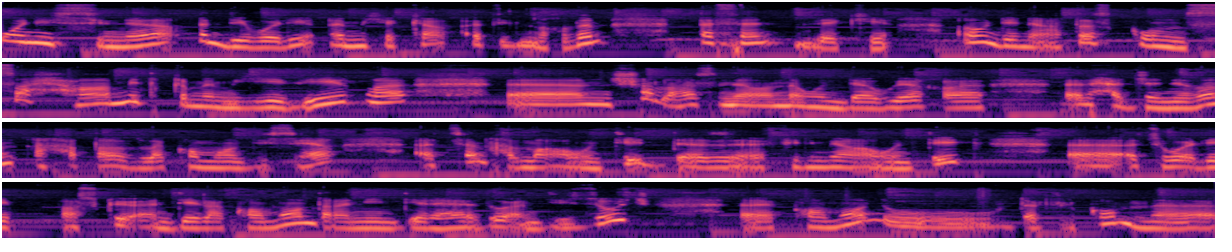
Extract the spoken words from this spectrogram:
وني السنارة الديوالي أمي هكا أفيد نخدم أثن ذكي. أو ندينا نعطيكم الصحة متقمم يدي آه إن شاء الله سنة ونداويغ آه الحاجة نظن أخطر لا كومونديسير أتسن خدمة غاونتيد فيلمي غاونتيد آه أتوالي باسكو عندي لا كوموند راني ندير هادو عندي زوج. كوموند ودرت لكم لا,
